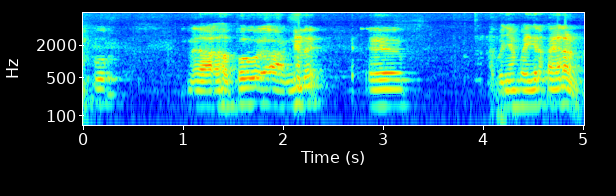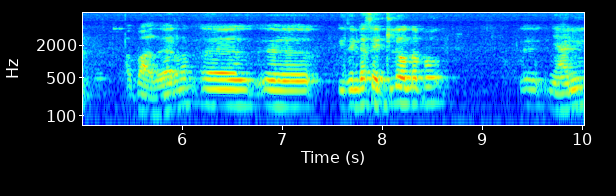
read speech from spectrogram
അപ്പോൾ അപ്പോൾ അങ്ങനെ അപ്പോൾ അപ്പൊ ഞാൻ ഭയങ്കര ഫാനാണ്. അപ്പൊ അത് കാരണം ഇതിന്റെ സെറ്റിൽ വന്നപ്പോൾ ഞാനും ഈ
